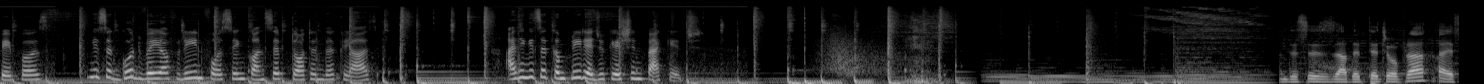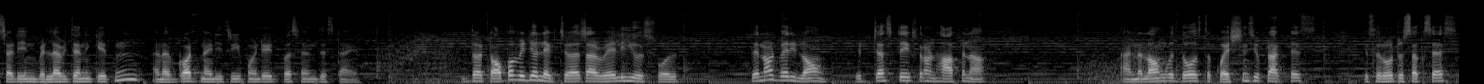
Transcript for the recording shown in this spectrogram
papers. I think it's a good way of reinforcing concept taught in the class. I think it's a complete education package. This is Aditya Chopra. I study in Birla Vidyaniketan and I've got 93.8% this time. The topper video lectures are really useful. They're not very long, it just takes around half an hour. And along with those, the questions you practice, is a road to success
